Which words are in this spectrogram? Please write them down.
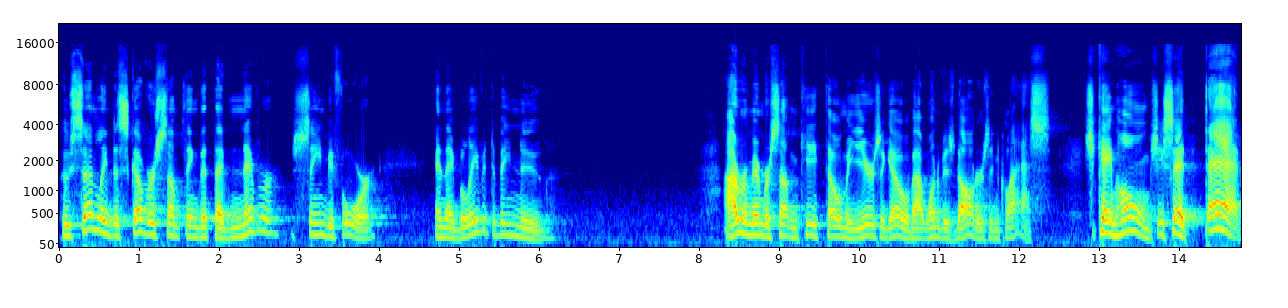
who suddenly discovers something that they've never seen before and they believe it to be new? I remember something Keith told me years ago about one of his daughters in class. She came home. She said, Dad,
